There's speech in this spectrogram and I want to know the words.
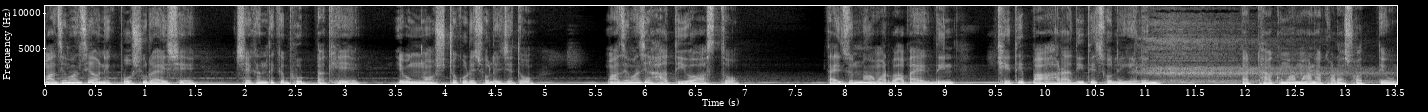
মাঝে মাঝে অনেক পশুরা এসে সেখান থেকে ভুট্টা খেয়ে এবং নষ্ট করে চলে যেত। মাঝে মাঝে হাতিও আসতো। তাই জন্য আমার বাবা একদিন খেতে পাহারা দিতে চলে গেলেন। তার ঠাকুমা মানা করা সত্ত্বেও।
